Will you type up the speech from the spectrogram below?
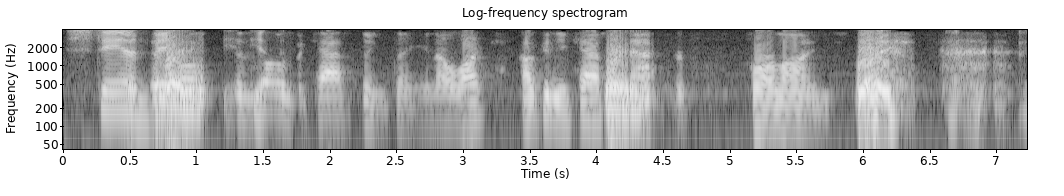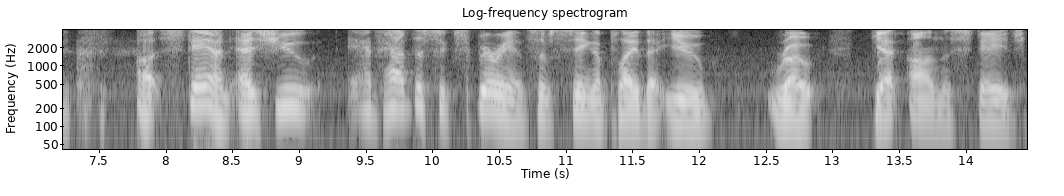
Stan, as, well, as yeah. well as the casting thing, you know, why? How can you cast right. an actor four lines? Right. Uh, Stan, as you have had this experience of seeing a play that you wrote get on the stage,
